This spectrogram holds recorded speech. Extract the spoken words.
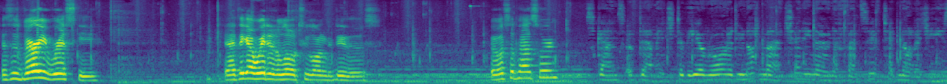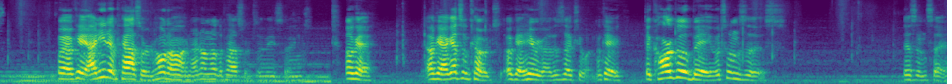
This is very risky. And I think I waited a little too long to do this. Wait, what's the password? Scans of damage to the Aurora do not match any known offensive technologies. Wait, okay, I need a password. Hold on. I don't know the passwords of these things. Okay. Okay, I got some codes. Okay, here we go. This is actually one. Okay, the cargo bay. Which one's this? Doesn't say.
